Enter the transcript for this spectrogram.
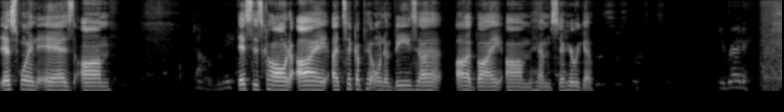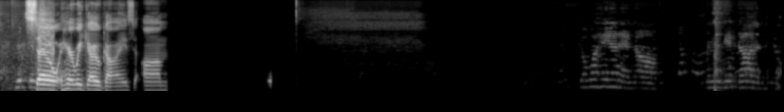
This one is um this is called I I took a pill on Ibiza uh by um him. So here we go. You ready? So here we go guys. Um Go ahead and uh, when you get done, and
